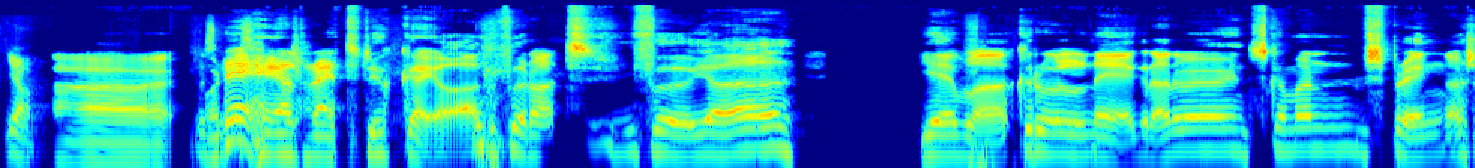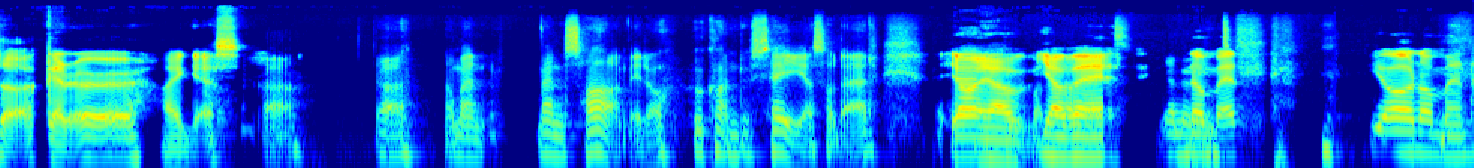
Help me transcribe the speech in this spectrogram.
Ja. Uh, och det är helt rätt tycker jag. För att för jag jävla krullnegrar inte ska man spränga saker I guess. Ja, ja. men, men Sami då, hur kan du säga sådär? Ja, jag, jag vet. No, men, ja, no, men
